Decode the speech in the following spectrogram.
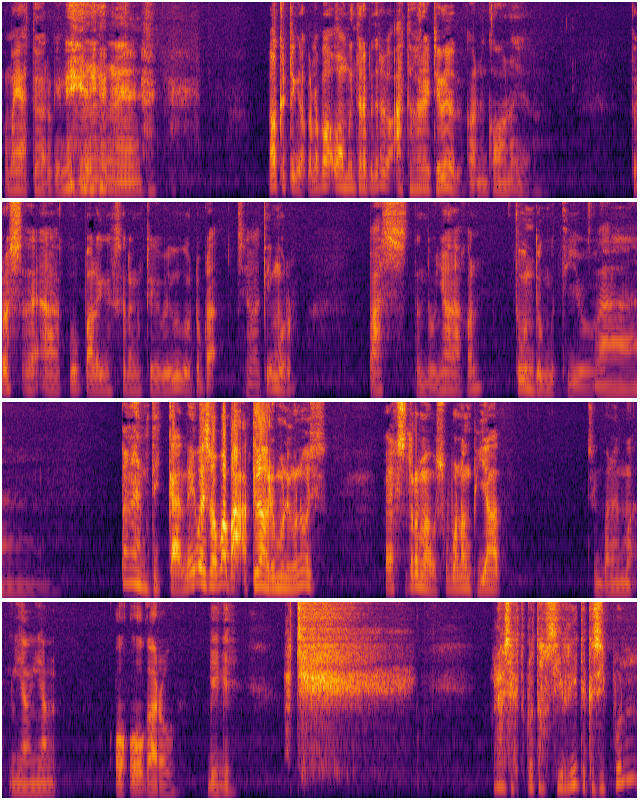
Omanya adoh karo kene. Hmm, Oh, gede nggak? Kenapa wong pinter-pinter kok adoh arek dhewe lho? Kok ning kono ya? Terus aku paling seneng dhewe ku ketoprak Jawa Timur. Pas tentunya lakon Tundung Medio. Wah. Pangandikane wis apa Pak hari muni ngono wis. Kayak setrum mau sewenang biang. Sing paling yang-yang OO karo GG. Ora usah kula tafsiri tegesipun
